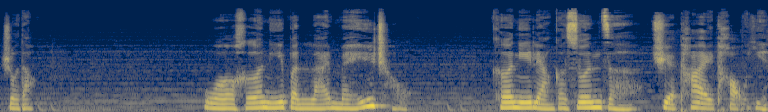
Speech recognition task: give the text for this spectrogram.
说道：“我和你本来没仇，可你两个孙子却太讨厌。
